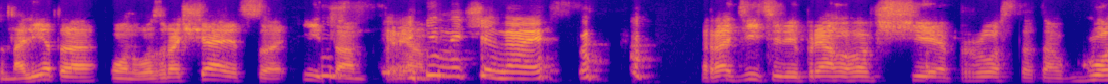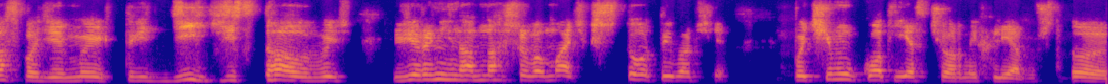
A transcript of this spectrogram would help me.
на лето, он возвращается, и там прям... И начинается. Родители прямо вообще просто там, господи, мы, ты дикий стал, вы, верни нам нашего мальчика, что ты вообще почему кот ест черный хлеб, что,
